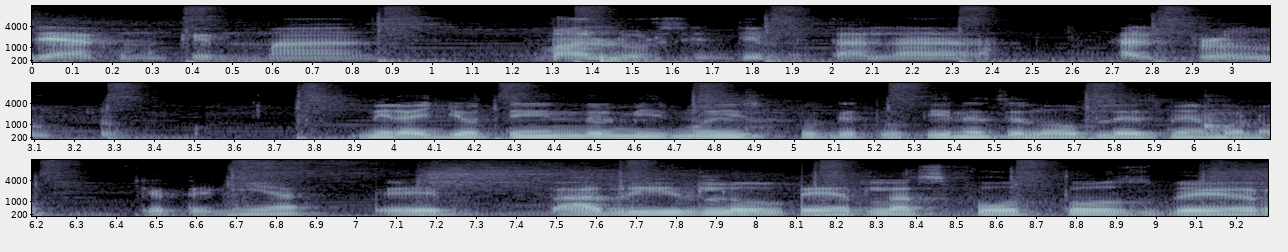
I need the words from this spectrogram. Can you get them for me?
le da como que más valor sentimental al producto. Mira, yo teniendo el mismo disco que tú tienes de Love Lesbian, bueno, que tenía, eh, abrirlo, ver las fotos, ver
